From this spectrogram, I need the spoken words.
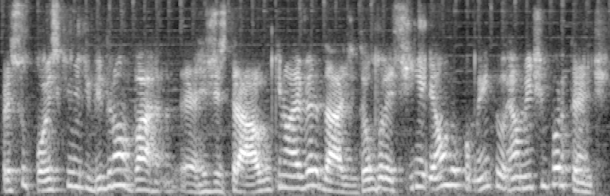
pressupõe que o indivíduo não vá é, registrar algo que não é verdade. Então, o boletim ele é um documento realmente importante.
